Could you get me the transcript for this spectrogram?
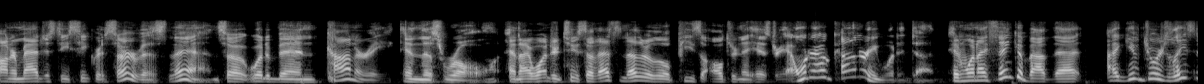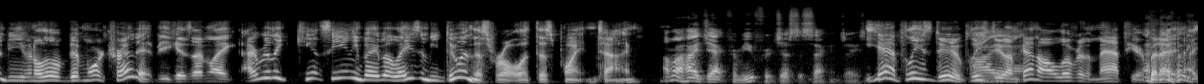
on Her Majesty's Secret Service then, so it would have been Connery in this role. And I wonder too. So that's another little piece of alternate history. I wonder how Connery would have done. And when I think about that. I give George Lazenby even a little bit more credit because I'm like, I really can't see anybody but Lazenby doing this role at this point in time. I'm going to hijack from you for just a second, Jason. Yeah, please do. Please I, do. I'm kind of all over the map here, but I, I,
